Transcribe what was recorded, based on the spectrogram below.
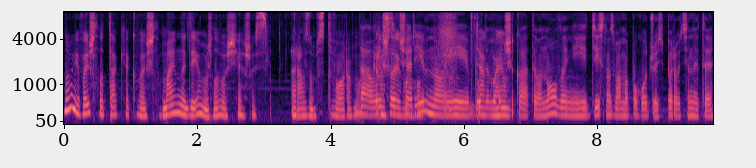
Ну і вийшло так, як вийшло. Маємо надію, можливо, ще щось разом створимо. Так, вийшло красивого. чарівно і будемо Дякую. чекати оновлень. І дійсно з вами погоджуюсь переоцінити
